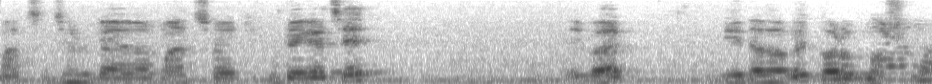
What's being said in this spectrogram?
মাছের ঝোলটা মাছ ফুটে গেছে। এবার দিয়ে দেওয়া হবে গরম মশলা।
